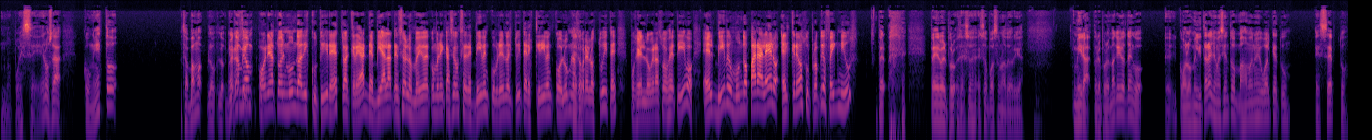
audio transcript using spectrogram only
no puede ser. O sea, con esto, o sea, vamos, lo- lo- yo cambiado... si pone a todo el mundo a discutir esto, a crear, desvía la atención. Los medios de comunicación se desviven cubriendo el Twitter, escriben columnas Pero- sobre los Twitter, pues él logra su objetivo. Él vive un mundo paralelo. Él creó su propio fake news. Pero, pero el, eso, eso puede ser una teoría. Mira, pero el problema que yo tengo, eh, con los militares yo me siento más o menos igual que tú, excepto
